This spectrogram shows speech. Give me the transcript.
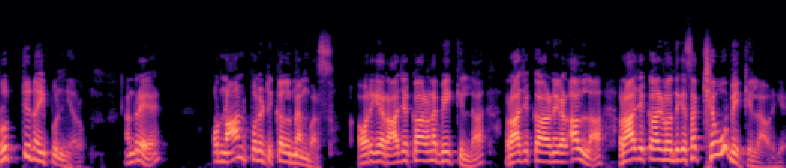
ವೃತ್ತಿ ನೈಪುಣ್ಯರು ಅಂದರೆ ಅವ್ರು ನಾನ್ ಪೊಲಿಟಿಕಲ್ ಮೆಂಬರ್ಸ್ ಅವರಿಗೆ ರಾಜಕಾರಣ ಬೇಕಿಲ್ಲ, ರಾಜಕಾರಣಿಗಳು ಅಲ್ಲ, ರಾಜಕಾರಣಿಗಳೊಂದಿಗೆ ಸಖ್ಯವೂ ಬೇಕಿಲ್ಲ ಅವರಿಗೆ.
